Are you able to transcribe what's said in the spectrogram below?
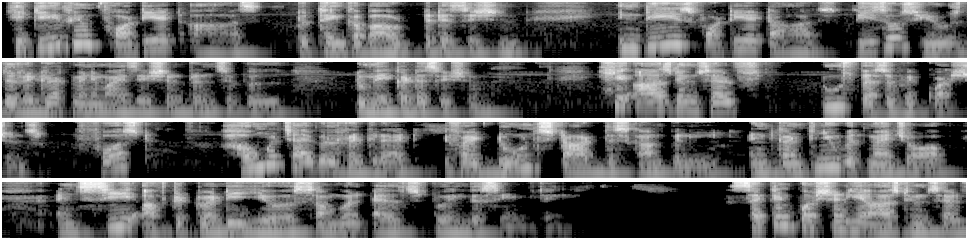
He gave him 48 hours to think about the decision. In these 48 hours, Bezos used the regret minimization principle to make a decision. He asked himself two specific questions. First, how much I will regret if I don't start this company and continue with my job and see after 20 years someone else doing the same thing. Second question he asked himself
